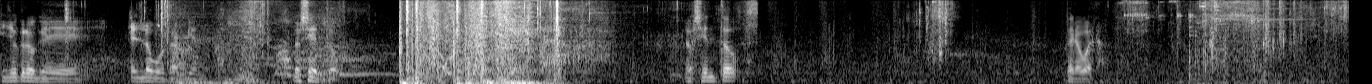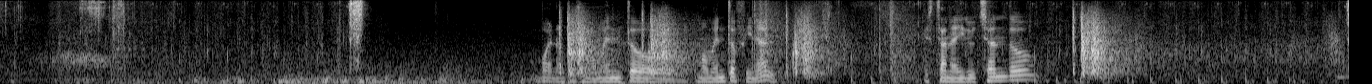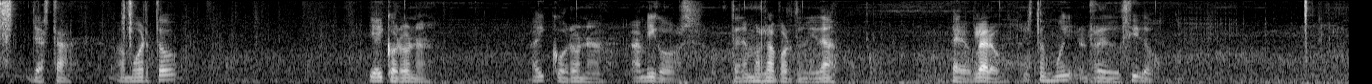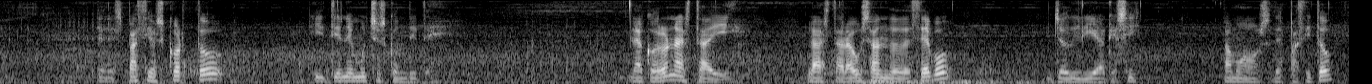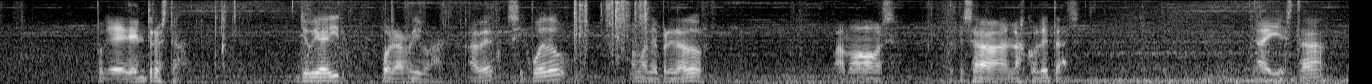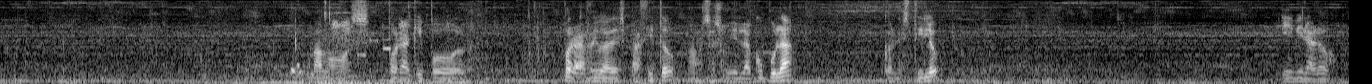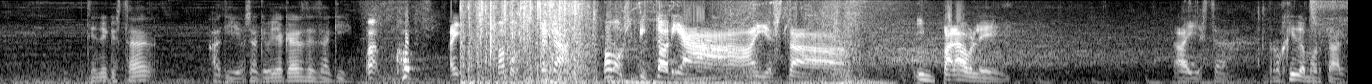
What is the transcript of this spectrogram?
Y yo creo que el lobo también. Lo siento. Lo siento. Pero bueno. Bueno, pues momento, momento final. Están ahí luchando. Ya está. Ha muerto. Y hay corona. Hay corona. Amigos, tenemos la oportunidad. Pero claro, esto es muy reducido. El espacio es corto y tiene mucho escondite. La corona está ahí. ¿La estará usando de cebo? Yo diría que sí. Vamos despacito. Porque dentro está. Yo voy a ir por arriba. A ver si puedo. Vamos, depredador. Vamos. Te pesan las coletas. Ahí está. Vamos por aquí, por, por arriba despacito. Vamos a subir la cúpula con estilo. Y míralo. Tiene que estar aquí, o sea que voy a caer desde aquí. ¡Ahí! ¡Vamos! ¡Venga! ¡Vamos! ¡Victoria! Ahí está. Imparable. Ahí está. Rugido mortal.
